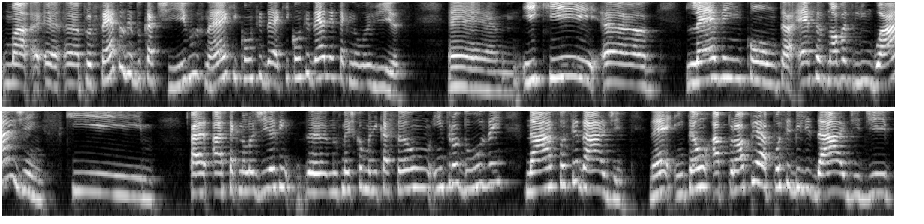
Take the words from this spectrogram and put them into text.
uma é, é, processos educativos né, que, consider, que considerem as tecnologias é, e que levem em conta essas novas linguagens que as tecnologias nos meios de comunicação introduzem na sociedade. Né? Então, a própria possibilidade de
